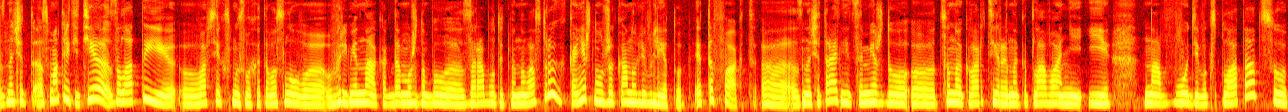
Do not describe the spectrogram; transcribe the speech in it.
значит, смотрите, те золотые во всех смыслах этого слова времена, когда можно было заработать на новостройках, конечно, уже канули в лету. Это факт. Значит, разница между ценой квартиры на котловане и на вводе в эксплуатацию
